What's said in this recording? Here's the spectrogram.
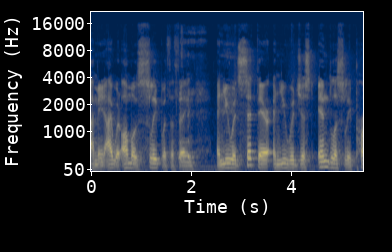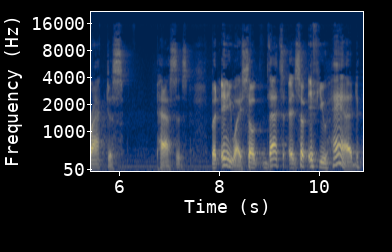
I mean, I would almost sleep with the thing. and you would sit there and you would just endlessly practice passes. But anyway, so that's so if you had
